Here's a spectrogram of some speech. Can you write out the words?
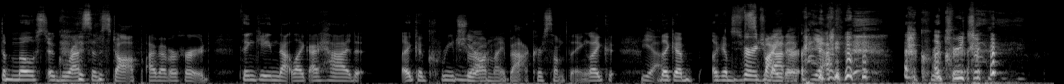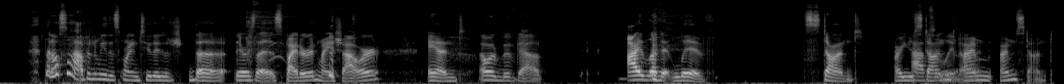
the most aggressive stop I've ever heard, thinking that like I had like a creature Yeah. on my back or something. Like Yeah. like a like a very spider. dramatic. Yeah. a creature. a creature. that also happened to me this morning too. There's a, sh- the there was a spider in my shower and I would have moved out. I let it live. Stunned. Are you Absolutely stunned? not. I'm I'm stunned.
